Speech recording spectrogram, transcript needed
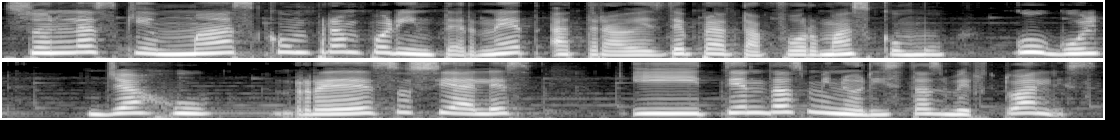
son las que más compran por Internet a través de plataformas como Google, Yahoo, redes sociales y tiendas minoristas virtuales.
